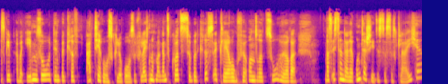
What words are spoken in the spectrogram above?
Es gibt aber ebenso den Begriff Atherosklerose. Vielleicht noch mal ganz kurz zur Begriffserklärung für unsere Zuhörer. Was ist denn da der Unterschied? Ist das das Gleiche?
